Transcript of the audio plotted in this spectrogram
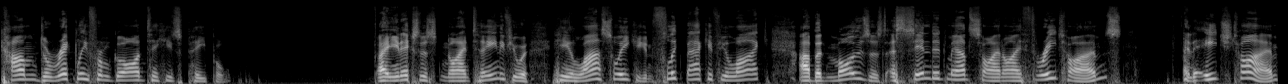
come directly from God to his people. Uh, in Exodus 19, if you were here last week, you can flick back if you like. Uh, but Moses ascended Mount Sinai three times and each time,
